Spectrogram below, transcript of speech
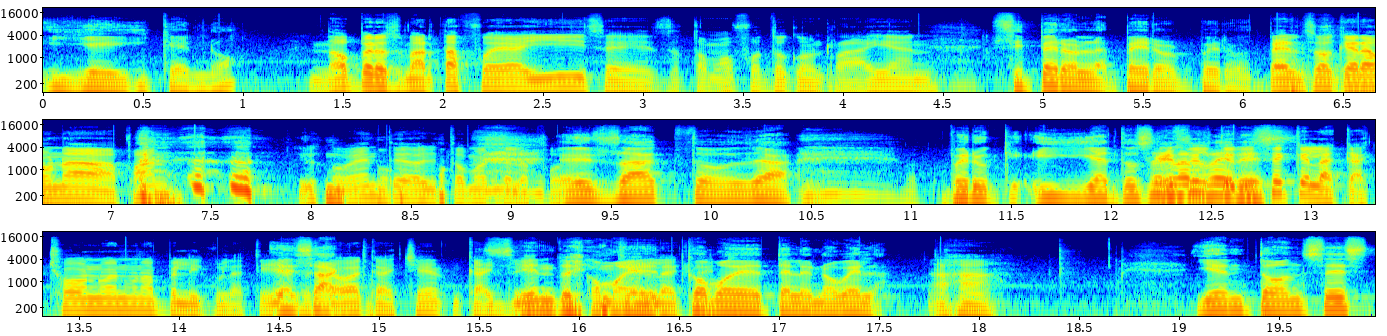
Y, y que no. No, pero Marta fue ahí y se, se tomó foto con Ryan. Sí, pero, la- pero, pero. Pensó que era una fan. Dijo, vente, ahorita tómate la foto. Exacto, o sea. Pero que, y entonces es las el que dice que la cachó, no en una película, que ella Exacto. se estaba Sí, cayendo. y como, de, la como de telenovela. Ajá. Y entonces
